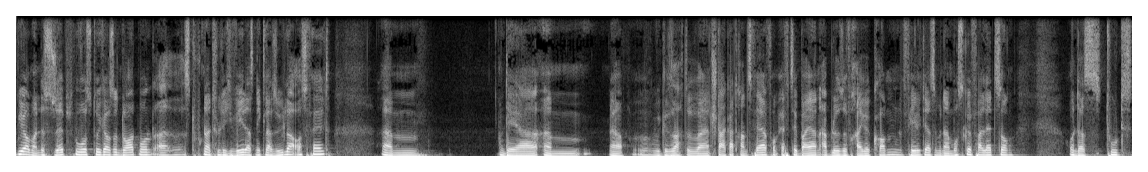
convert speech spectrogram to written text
ja, man ist selbstbewusst durchaus in Dortmund. Äh, Es tut natürlich weh, dass Niklas Süle ausfällt. Ähm, der, ähm, ja, wie gesagt, war ein starker Transfer vom FC Bayern, ablösefrei gekommen, fehlt jetzt mit einer Muskelverletzung. Und das tut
